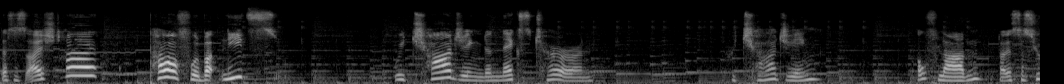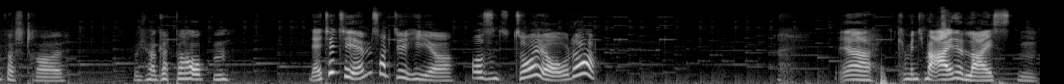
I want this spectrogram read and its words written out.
Das ist Eisstrahl. Powerful, but needs recharging the next turn. Recharging? Aufladen? Dann ist das Superstrahl. Würde ich mal glatt behaupten. Nette TMs habt ihr hier. Oh, sind zu teuer, oder? Ja, ich kann mir nicht mal eine leisten.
